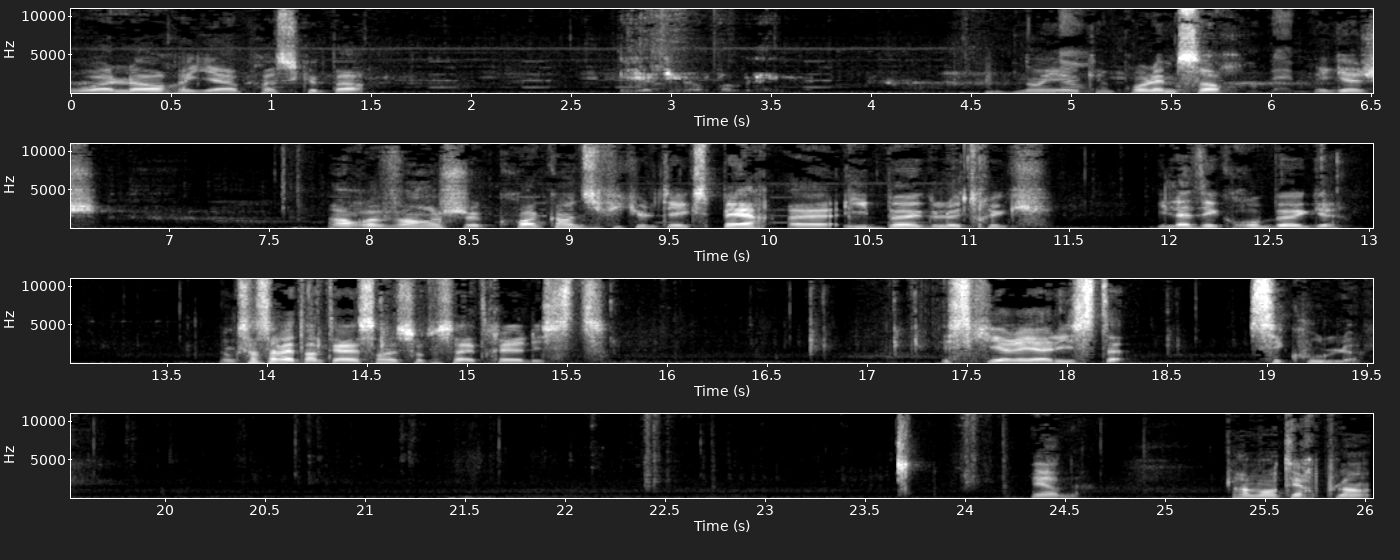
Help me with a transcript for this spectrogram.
Ou alors, il y a presque pas. Non, il n'y a aucun problème, sort. Dégage. En revanche, je crois qu'en difficulté expert, euh, il bug le truc. Il a des gros bugs. Donc ça, ça va être intéressant et surtout ça va être réaliste. Et ce qui est réaliste, c'est cool. Merde. Inventaire plein.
